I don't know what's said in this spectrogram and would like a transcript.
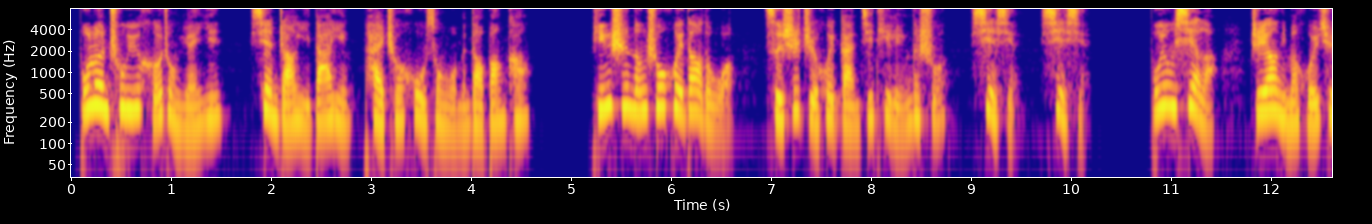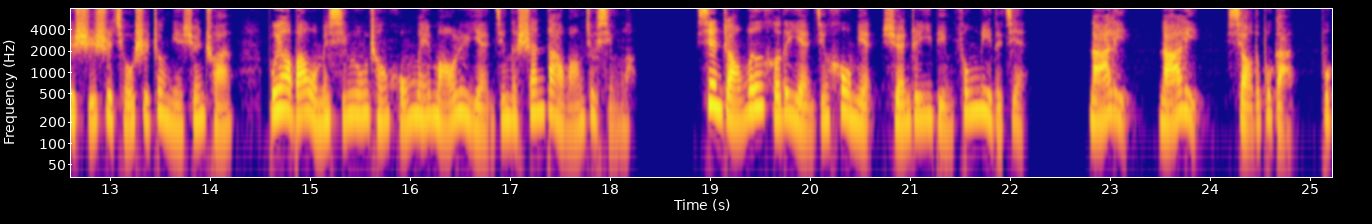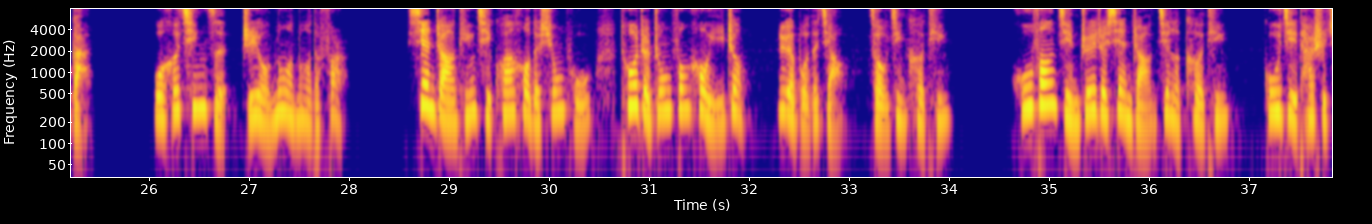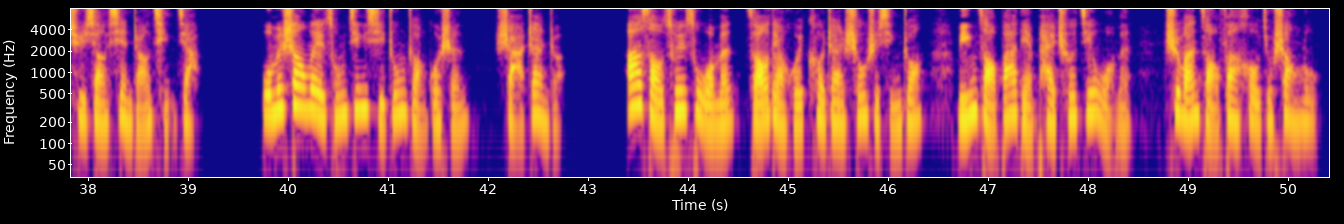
不论出于何种原因，县长已答应派车护送我们到邦康。平时能说会道的我，此时只会感激涕零地说：“谢谢，谢谢，不用谢了。只要你们回去实事求是、正面宣传。”不要把我们形容成红眉毛绿眼睛的山大王就行了。县长温和的眼睛后面悬着一柄锋利的剑，哪里哪里，小的不敢不敢。我和青子只有诺诺的份儿。县长挺起宽厚的胸脯，拖着中风后遗症略跛的脚走进客厅。胡芳紧追着县长进了客厅，估计他是去向县长请假。我们尚未从惊喜中转过神，傻站着。阿嫂催促我们早点回客栈收拾行装，明早八点派车接我们。吃完早饭后就上路。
